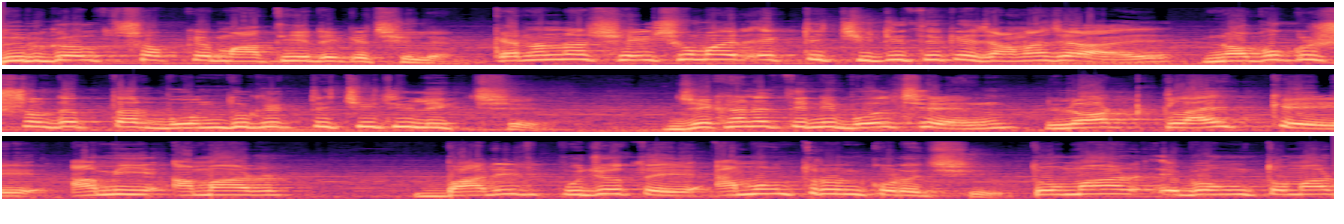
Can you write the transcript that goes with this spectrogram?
দুর্গা উৎসবকে মাতিয়ে রেখেছিলেন। কেননা সেই সময়ের একটি চিঠি থেকে জানা যায় নবকৃষ্ণদেব তার বন্ধুকে একটি চিঠি লিখছে, যেখানে তিনি বলছেন, লর্ড ক্লাইভকে আমি আমার বাড়ির পুজোতে আমন্ত্রণ করেছি। তোমার এবং তোমার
